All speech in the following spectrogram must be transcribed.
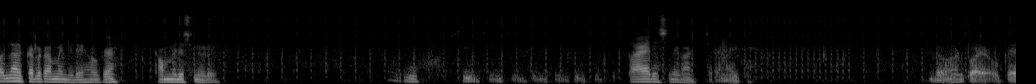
വന്ന ആൾക്കാരുടെ കമന്റ് ഇടേ ഓക്കെ കമ്മ്യൂണിസ്റ്റൻ ഇട്. താരസിന് ഓക്കെ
